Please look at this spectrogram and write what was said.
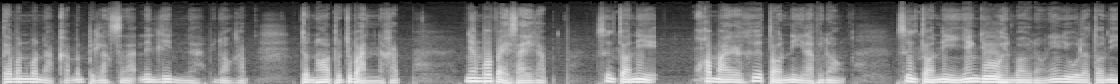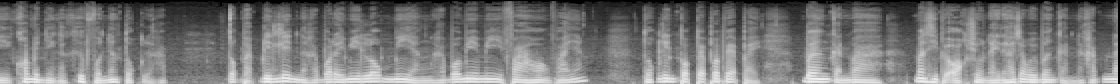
แต่มันบ่หนักครับมันเป็นลักษณะลิ่นๆนะพี่น้องครับ จนฮอดปัจจุบันนะครับ ยังบ่ไปใส่ครับ ซึ่งตอนนี้ความหมายก็คือตอนนี้แหละพี่น้อง ซึ่งตอนนี้ยังอยู่เห็นบ่พี่น้องยังอยู่แล้วตอนนี้ความเป็นจริงก็คือฝนยังตกอยู่ครับ ตกแบบลิ่นลินๆนะครับบ่ได้มีลมมีหยังนะครับบ่มีมีฟ้าห้องฟ้ายังตกลิ่นปะแปะปะแปะไป เบิ่งกันว่ามันสิไปออกช่วงไหนเดี๋ยวเขาจะไปเบิ่งกันนะครับ ใน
